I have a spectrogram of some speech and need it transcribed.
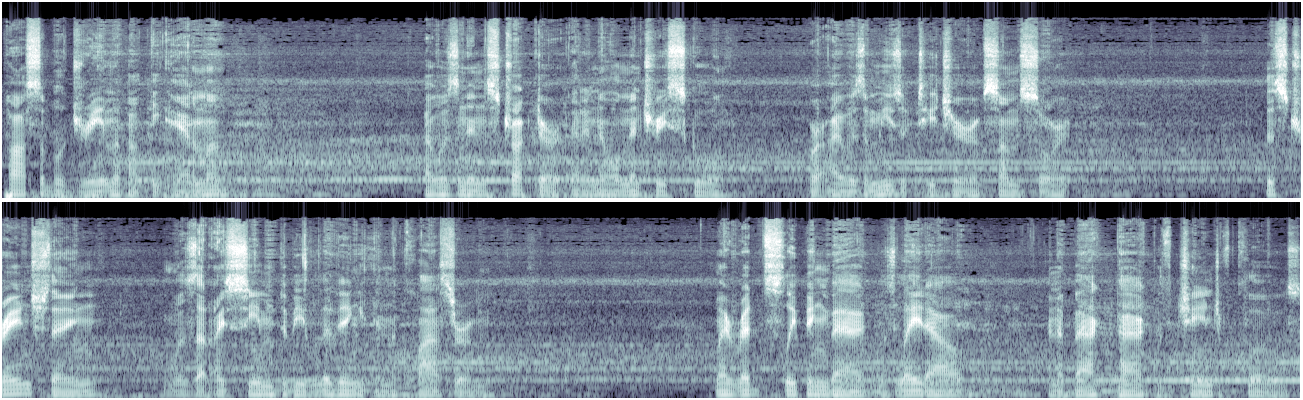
Possible dream about the anima? I was an instructor at an elementary school where I was a music teacher of some sort. The strange thing was that I seemed to be living in the classroom. My red sleeping bag was laid out and a backpack with change of clothes.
